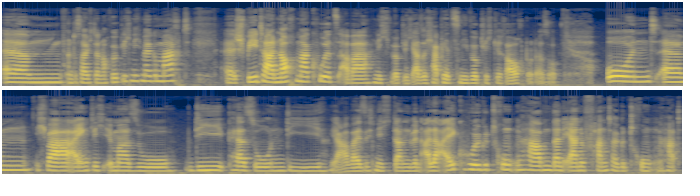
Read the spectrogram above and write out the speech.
Ähm, und das habe ich dann auch wirklich nicht mehr gemacht. Äh, später noch mal kurz, aber nicht wirklich. Also ich habe jetzt nie wirklich geraucht oder so. Und ähm, ich war eigentlich immer so die Person, die, ja, weiß ich nicht, dann, wenn alle Alkohol getrunken haben, dann eher eine Fanta getrunken hat.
